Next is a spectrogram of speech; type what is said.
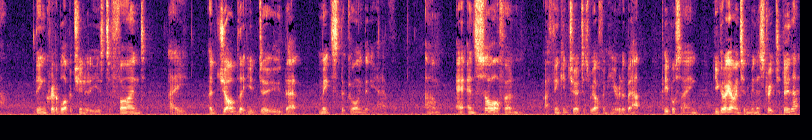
um, the incredible opportunity is to find a a job that you do that meets the calling that you have. Um, and, and so often, I think in churches we often hear it about people saying you got to go into ministry to do that.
